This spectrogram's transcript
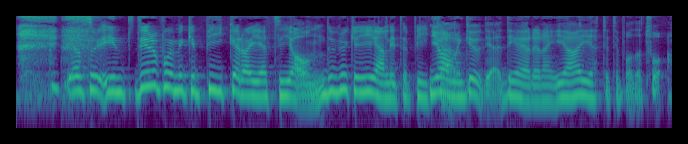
Jag tror inte, det beror på hur mycket pikar du har gett till John. Du brukar ge han lite pikar. Ja, men gud ja, det har jag redan. Jag har gett det till båda två.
